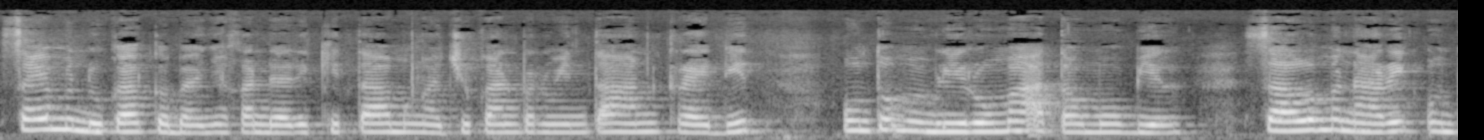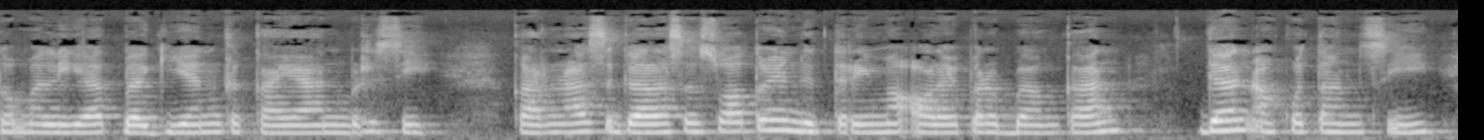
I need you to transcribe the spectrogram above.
Saya menduga kebanyakan dari kita mengajukan permintaan kredit untuk membeli rumah atau mobil, selalu menarik untuk melihat bagian kekayaan bersih karena segala sesuatu yang diterima oleh perbankan dan akuntansi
